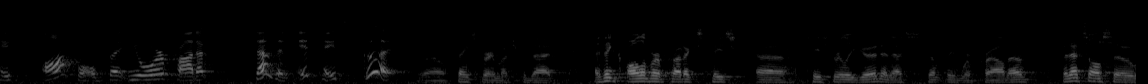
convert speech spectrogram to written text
taste awful, but your product doesn't. It tastes good. Well, thanks very much for that. I think all of our products taste, uh, taste really good, and that's something we're proud of. But that's also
